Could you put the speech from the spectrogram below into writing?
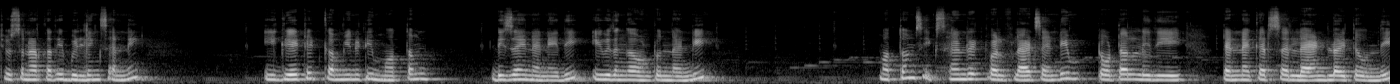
చూస్తున్నారు కదా ఈ బిల్డింగ్స్ అన్నీ. ఈ గేటెడ్ కమ్యూనిటీ మొత్తం డిజైన్ అనేది ఈ విధంగా ఉంటుందండి. మొత్తం సిక్స్ హండ్రెడ్ ట్వెల్వ్ ఫ్లాట్స్ అండి. టోటల్ ఇది టెన్ ఎకర్స్ ల్యాండ్లో అయితే ఉంది.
